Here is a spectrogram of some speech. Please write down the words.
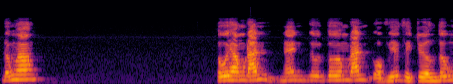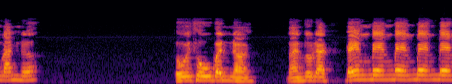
Đúng không? Tôi không đánh nên tôi, tôi không đánh. Cổ phiếu thị trường tôi không đánh nữa. Tôi thu binh rồi. Nên tôi đây ben ben ben ben ben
